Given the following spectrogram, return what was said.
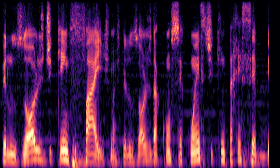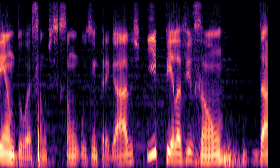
pelos olhos de quem faz, mas pelos olhos da consequência de quem está recebendo essa notícia, que são os empregados, e pela visão da,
